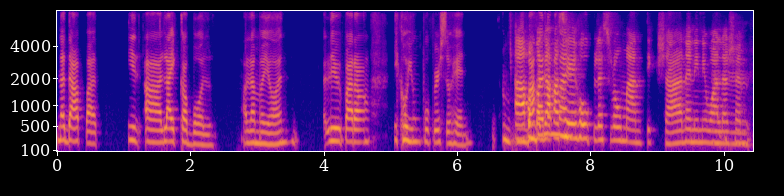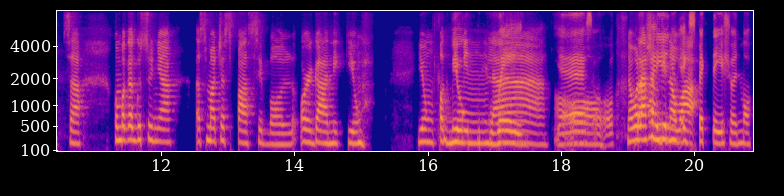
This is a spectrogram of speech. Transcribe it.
na dapat uh, likable. Alam mo yon parang ikaw yung pupursuhin Ah, Baka kumbaga naman- kasi hopeless romantic siya, naniniwala siya Mm-mm. sa kumbaga gusto niya as much as possible organic yung yung pag-meet Yung nila. way. Oo. yes oo Na wala Baka siyang ginawa. expectation mo.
